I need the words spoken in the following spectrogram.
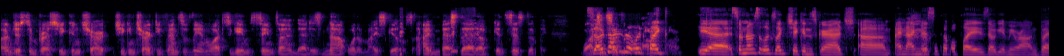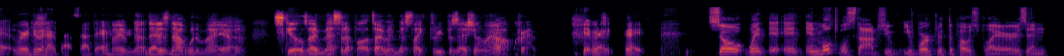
I'm just impressed she can chart she can chart defensively and watch the game at the same time. That is not one of my skills. I mess that up consistently. Watching sometimes it looks like yeah, sometimes it looks like chicken scratch. Um, and I miss a couple plays. Don't get me wrong, but we're doing our best out there. I am not. That is not one of my uh, skills. I mess it up all the time. I miss like three possessions. I'm like, oh crap. right, right. So when in in multiple stops, you've you've worked with the post players and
